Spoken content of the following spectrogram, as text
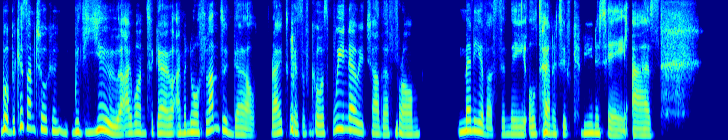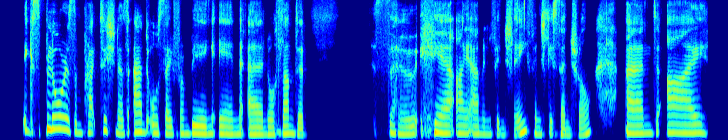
Well, because I'm talking with you, I want to go, I'm a North London girl, right? Because, of course, we know each other from many of us in the alternative community as explorers and practitioners, and also from being in uh, North London. So here I am in Finchley, Finchley Central, and I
